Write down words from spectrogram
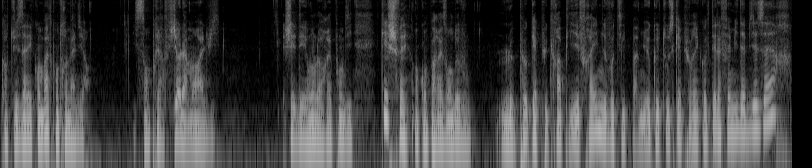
quand tu es allé combattre contre Madian? Ils s'en prirent violemment à lui. Gédéon leur répondit Qu'ai-je fait en comparaison de vous? Le peu qu'a pu grappiller Ephraim ne vaut-il pas mieux que tout ce qu'a pu récolter la famille d'Abiézer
